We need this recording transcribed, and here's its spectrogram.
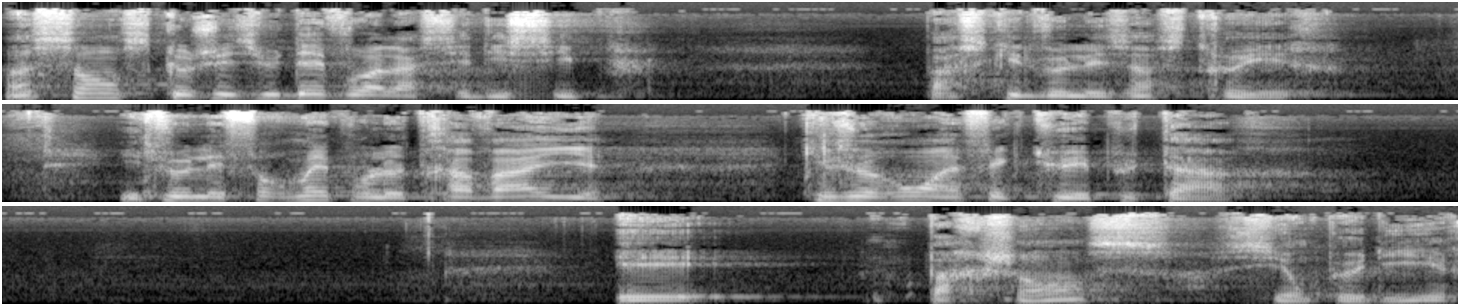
un sens que Jésus dévoile à ses disciples parce qu'il veut les instruire. Il veut les former pour le travail qu'ils auront à effectuer plus tard. Et par chance, si on peut dire,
